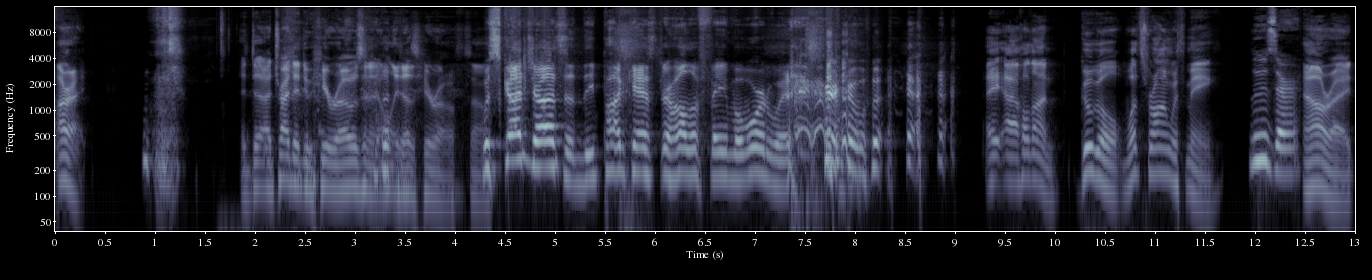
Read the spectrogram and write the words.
All right. It, I tried to do heroes and it only does hero. So With Scott Johnson, the Podcaster Hall of Fame award winner. hey, uh, hold on. Google, what's wrong with me? Loser. All right,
